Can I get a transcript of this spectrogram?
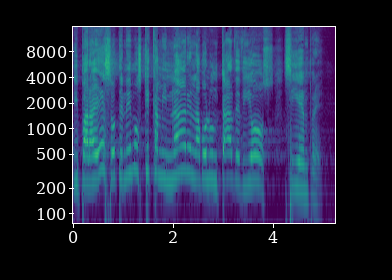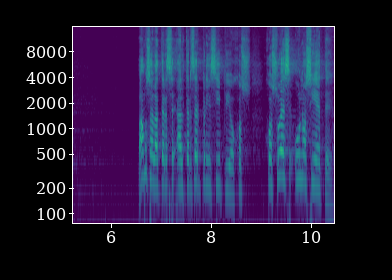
Y para eso tenemos que caminar en la voluntad de Dios siempre. Vamos al tercer principio, Josué 1.7.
